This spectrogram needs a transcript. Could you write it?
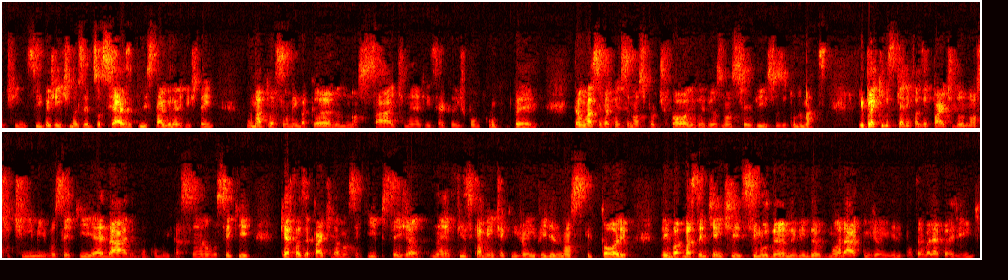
Enfim, siga a gente nas redes sociais, aqui no Instagram a gente tem uma atuação bem bacana no nosso site, né? agenciarcanjo.com.br. Então lá você vai conhecer nosso portfólio, vai ver os nossos serviços e tudo mais. E para aqueles que querem fazer parte do nosso time, você que é da área da comunicação, você que quer fazer parte da nossa equipe, seja né, fisicamente aqui em Joinville, no nosso escritório, tem bastante gente se mudando e vindo morar aqui em Joinville para trabalhar com a gente,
